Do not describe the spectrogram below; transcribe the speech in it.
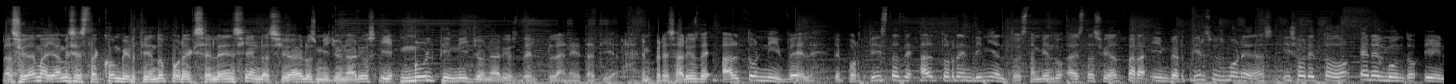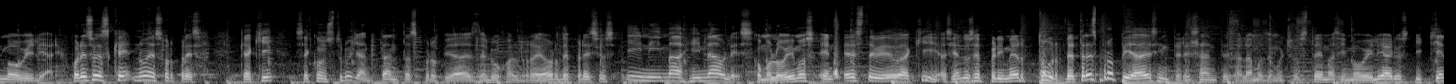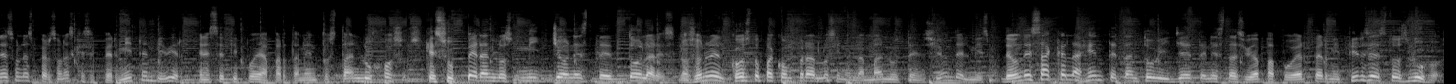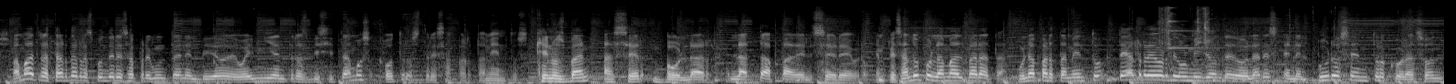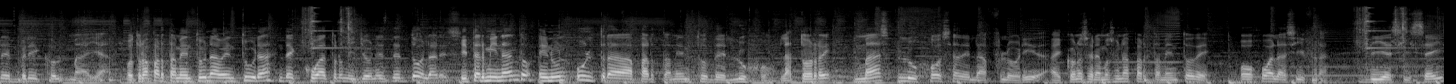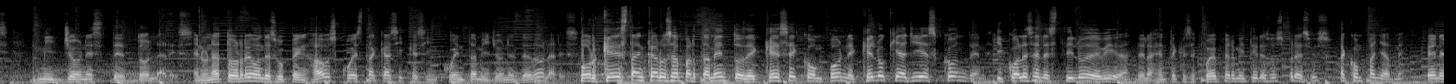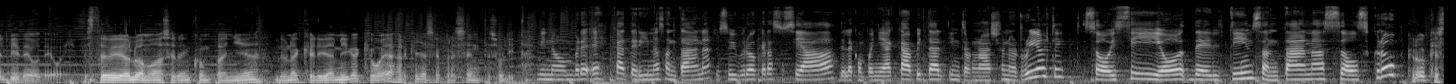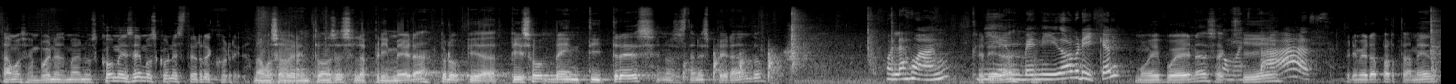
La ciudad de Miami se está convirtiendo por excelencia en la ciudad de los millonarios y multimillonarios del planeta Tierra. Empresarios de alto nivel, deportistas de alto rendimiento están viendo a esta ciudad para invertir sus monedas y sobre todo en el mundo inmobiliario. Por eso es que no es sorpresa que aquí se construyan tantas propiedades de lujo alrededor de precios inimaginables, como lo vimos en este video de aquí, haciendo ese primer tour de tres propiedades interesantes. Hablamos de muchos temas inmobiliarios y quiénes son las personas que se permiten vivir en este tipo de apartamentos tan lujosos que superan los millones de dólares, no solo en el costo para comprarlo, sino en la manutención del mismo. ¿De dónde saca la gente tanto billete en esta ciudad para poder permitirse estos lujos? Vamos a tratar de responder esa pregunta en el video de hoy mientras visitamos otros tres apartamentos que nos van a hacer volar la tapa del cerebro. Empezando por la más barata, un apartamento de alrededor de un millón de dólares en el puro centro corazón de Brickell, Miami. Otro apartamento una aventura de 4 millones de dólares y terminando en un ultra apartamento de lujo, la torre más lujosa de la Florida. Ahí conoceremos un apartamento de, ojo a la cifra, 16 millones de dólares. En una torre donde su penthouse cuesta casi que 50 millones de dólares. ¿Por qué es tan caro ese apartamento? ¿De qué se compone? ¿Qué es lo que allí esconden? ¿Y cuál es el estilo de vida de la gente que se puede permitir esos precios? Acompañadme en el video de hoy. Este video lo vamos a hacer en compañía de una querida amiga que voy a dejar que ella se presente solita. Mi nombre es Caterina Santana, yo soy broker asociada de la compañía Capital International Realty. Soy CEO del Team Santana Sales Group. Creo que estamos en buenas manos. Comencemos con este recorrido. Vamos a ver entonces la primera propiedad. Piso 23, nos están esperando. Hola Juan, bienvenido a Brickell. Muy buenas, ¿Cómo aquí. estás? Primer apartamento.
